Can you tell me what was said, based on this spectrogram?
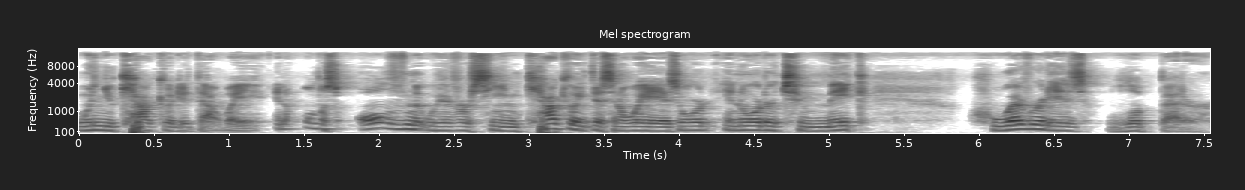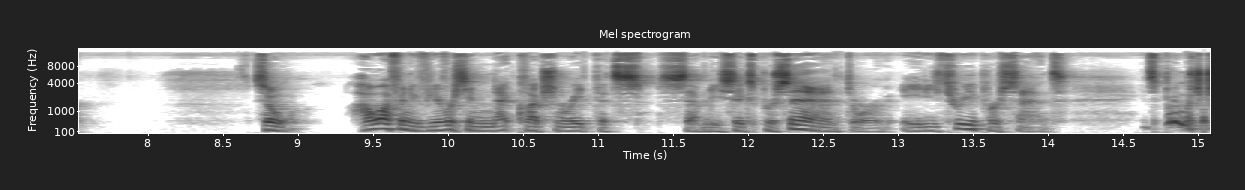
when you calculate it that way. And almost all of them that we've ever seen calculate this in a way as or, in order to make whoever it is look better. So, how often have you ever seen a net collection rate that's 76% or 83%? It's pretty much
